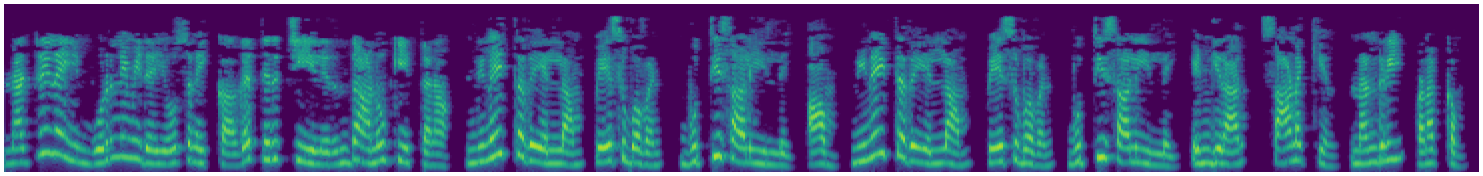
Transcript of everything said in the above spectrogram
நற்றினையின் ஒரு நிமிட யோசனைக்காக திருச்சியிலிருந்து அணு கீர்த்தனா நினைத்ததையெல்லாம் பேசுபவன் புத்திசாலி இல்லை. ஆம் நினைத்ததையெல்லாம் பேசுபவன் புத்திசாலி இல்லை என்கிறார் சாணக்கியன். நன்றி வணக்கம்.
